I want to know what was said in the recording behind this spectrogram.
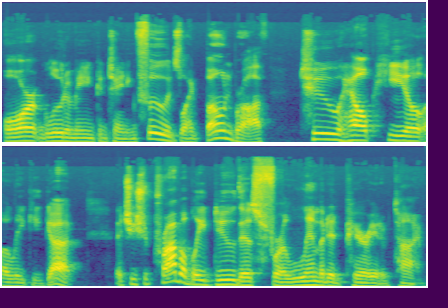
or glutamine containing foods like bone broth to help heal a leaky gut, that you should probably do this for a limited period of time.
